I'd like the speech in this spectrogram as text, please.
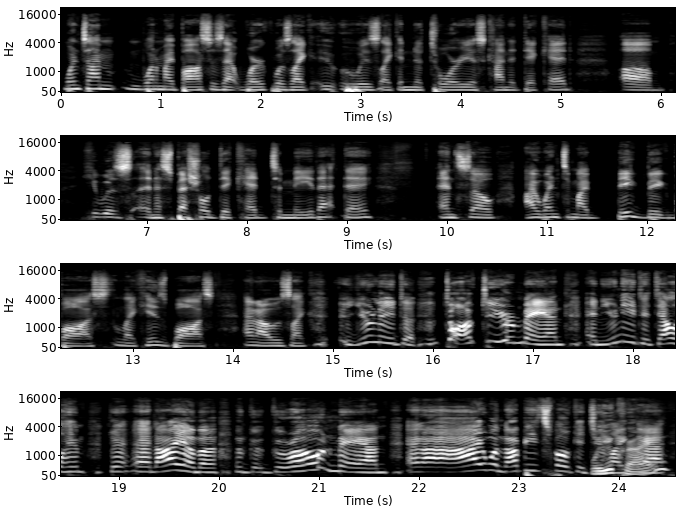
one time one of my bosses at work was like who is like a notorious kind of dickhead. Um he was an especial dickhead to me that day. And so I went to my big, big boss, like his boss, and I was like, You need to talk to your man, and you need to tell him that and I am a g- grown man, and I will not be spoken to Were you like crying? that.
